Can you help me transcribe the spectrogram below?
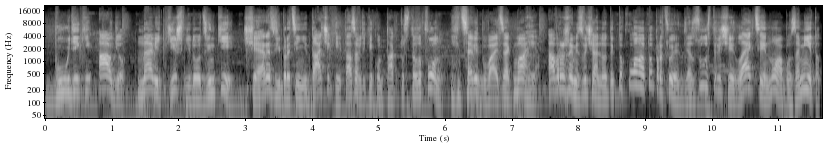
будь-які аудіо, навіть ті ж відеодзвінки, через вібраційні датчики та завдяки контакту з телефону. І це відбувається як магія. А в режимі звичайного диктофона то працює для зустрічей, лекцій, ну або заміток.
